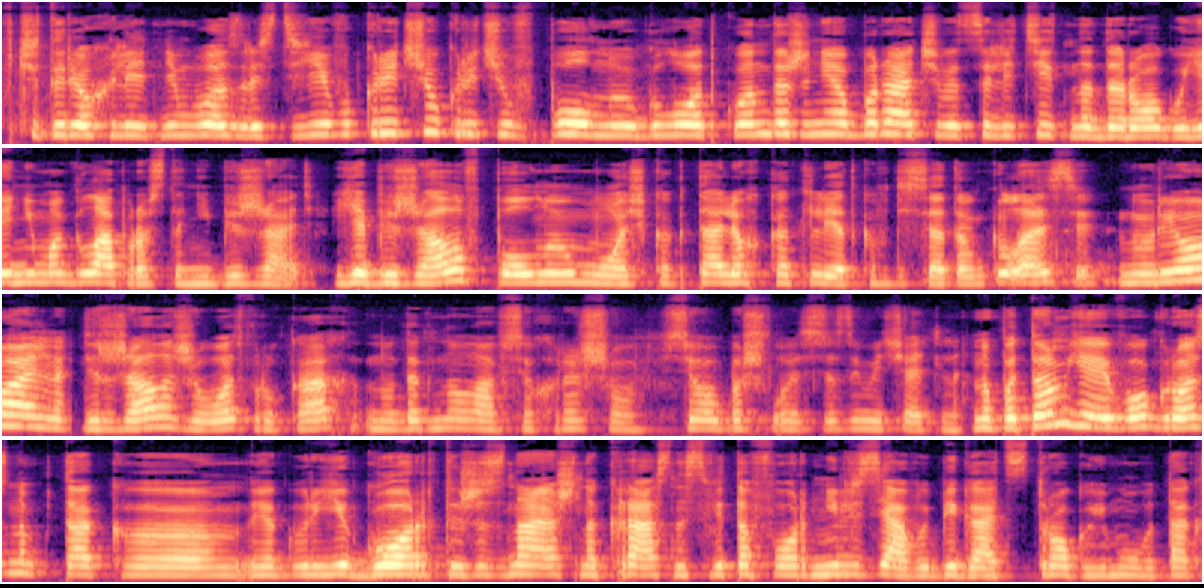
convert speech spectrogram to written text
в- четырехлетнем возрасте. Я его кричу, кричу в полную глотку. Он даже не оборачивается, летит на дорогу. Я не могла просто не бежать. Я бежала в полную мощь, как та легкоатлетка в десятом классе. Ну реально. Держала живот в руках, ну догнала, все хорошо, все обошлось, все замечательно. Но потом я его грозно так, э, я говорю, Егор, ты же знаешь, на красный светофор нельзя выбегать, строго ему вот так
